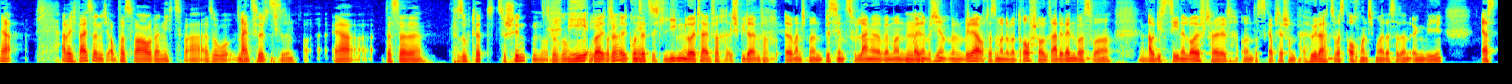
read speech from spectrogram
Ja, aber ich weiß auch nicht, ob was war oder nichts war. Also meinst ja, du jetzt, ja, dass er versucht hat zu schinden oder so. Nee, aber oder? grundsätzlich nee. liegen Leute einfach, Spieler einfach äh, manchmal ein bisschen zu lange, wenn man, hm. weil man will ja auch, dass man da drauf schaut, gerade wenn was war. Hm. Aber die Szene läuft halt und das gab's ja schon, Höhler hat sowas auch manchmal, dass er dann irgendwie erst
